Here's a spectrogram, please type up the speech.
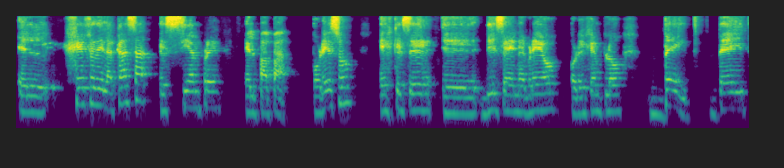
el jefe de la casa es siempre el papá. Por eso es que se eh, dice en hebreo por ejemplo, Beit, Beit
